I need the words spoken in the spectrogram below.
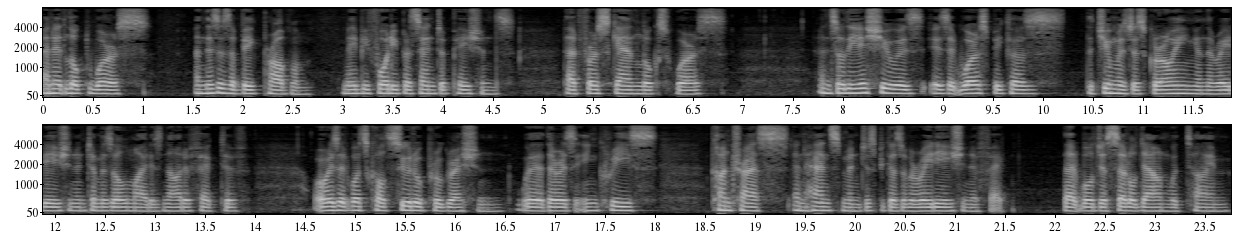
and it looked worse. And this is a big problem. Maybe 40% of patients, that first scan looks worse. And so the issue is is it worse because the tumor is just growing and the radiation and temozolomide is not effective? Or is it what's called pseudoprogression, where there is increased contrast enhancement just because of a radiation effect that will just settle down with time?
